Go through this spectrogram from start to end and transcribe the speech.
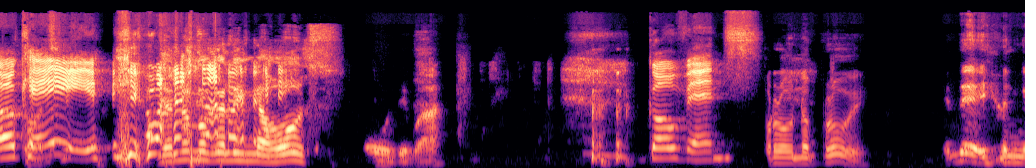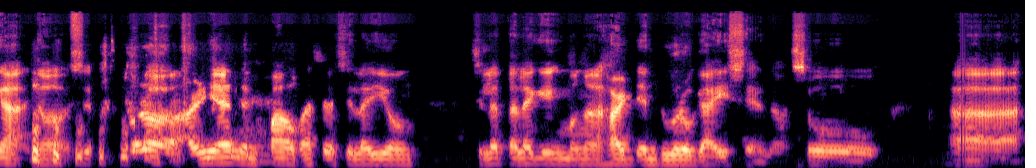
Okay. Yan ang magaling na host. Oh, di ba? Go, Vince. Pro na pro eh. Hindi, yun nga, no. Siguro Ariel and Pau kasi sila yung sila talagang mga hard enduro guys eh, no. So uh,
